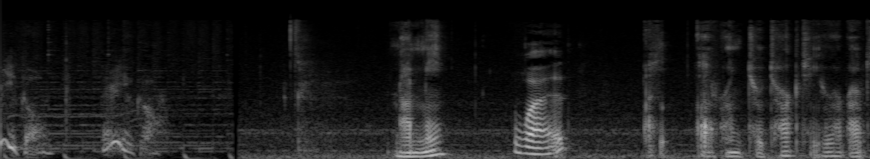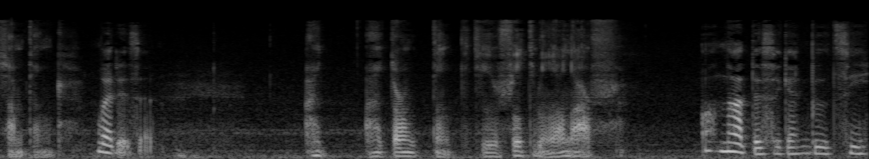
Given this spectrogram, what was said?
There you go. There you go. Mommy, What? I, I want to talk to you about something. What is it? I, I don't think you feed me enough. Oh, not this again, Bootsy.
